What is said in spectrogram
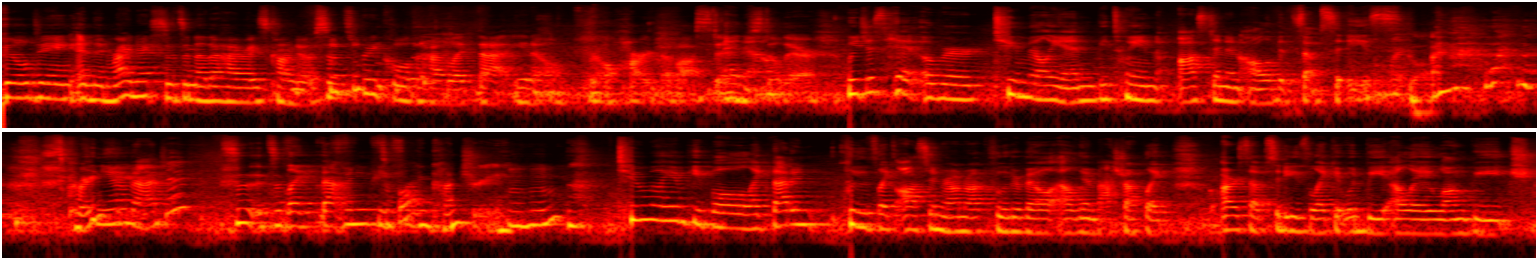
building and then right next to it's another high-rise condo. So it's pretty cool to have like that you know real heart of austin still there. We just hit over 2 million between austin and all of its subsidies. Oh my god. It's crazy. Can you imagine it's a, it's a, like that many people. it's a freaking country. Two million people like that includes like austin round rock pflugerville elgin bastrop like our subsidies like it would be la long beach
